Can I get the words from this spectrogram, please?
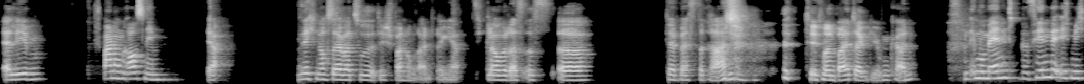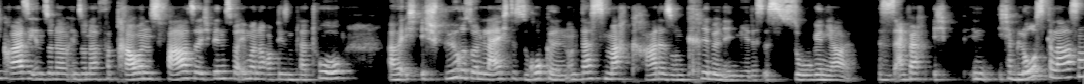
erleben. Spannung rausnehmen. Ja. Nicht noch selber zusätzlich Spannung reinbringen. Ja. Ich glaube, das ist äh, der beste Rat, den man weitergeben kann. Und im Moment befinde ich mich quasi in so einer, in so einer Vertrauensphase. Ich bin zwar immer noch auf diesem Plateau, aber ich, ich spüre so ein leichtes Ruckeln und das macht gerade so ein Kribbeln in mir. Das ist so genial. Es ist einfach, ich, ich habe losgelassen,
